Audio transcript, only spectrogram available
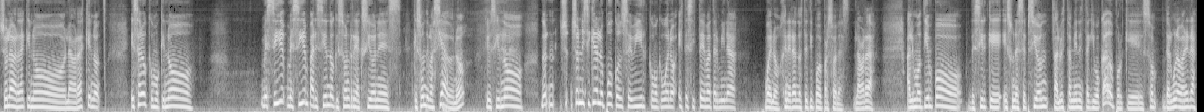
Yo la verdad que no. La verdad es que no. Es algo como que no me, sigue, me siguen pareciendo que son reacciones que son demasiado, ¿no? Quiero decir, no, yo, ni siquiera lo puedo concebir como que, bueno, este sistema termina, bueno, generando este tipo de personas, la verdad. Al mismo tiempo, decir que es una excepción tal vez también está equivocado porque son, de alguna manera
